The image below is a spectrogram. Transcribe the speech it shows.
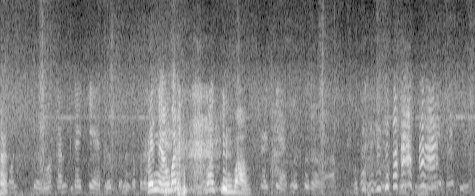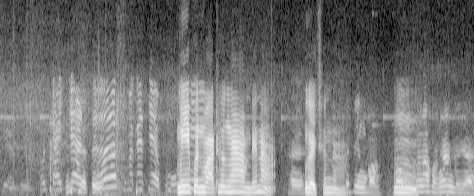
น่ะเกิดว่ากันไก่แก่ทึกตัวหนึ่งกับเป็นอย่างบ่ว่กินบ่ไก่แก่ทึกตัวเดียววะไก่แก่ตึกมาไก่แก่ผูมีเพิ่นว่าเธองามได้น่ะเอื้อยฉันน่ะไอ้จริงบ่อืม ไม่ว่าขวัญงายอยู่ยัง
